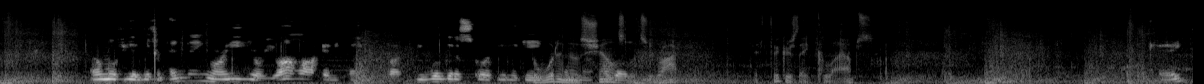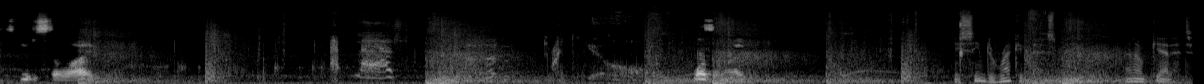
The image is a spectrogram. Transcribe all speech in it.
I don't know if you get a different ending or any, or you unlock anything, but you will get a score at the end of the The game. wood in those on shells how looks rotten. It figures they'd collapse. Okay, this dude is still alive. At last! Was alive. He seemed to recognize me. I don't get it.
